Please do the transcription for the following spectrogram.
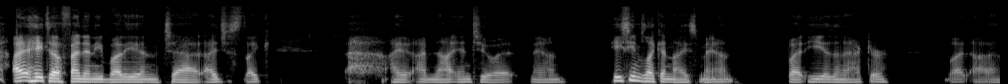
I hate to offend anybody in the chat. I just like I I'm not into it, man. He seems like a nice man, but he is an actor. But uh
